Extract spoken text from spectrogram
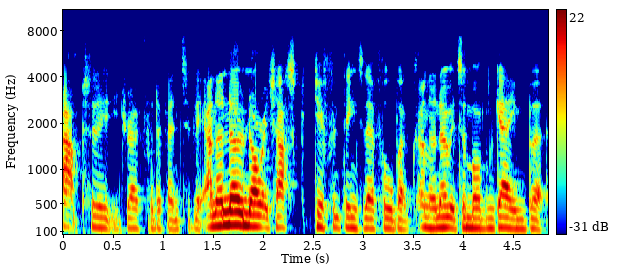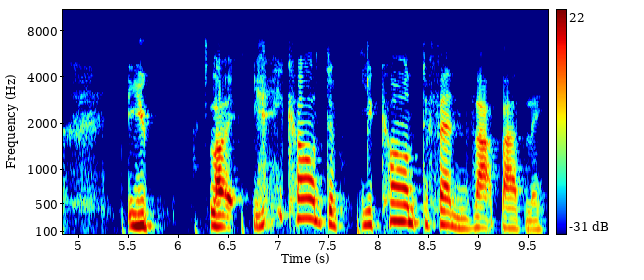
absolutely dreadful defensively. And I know Norwich ask different things of their fullbacks, and I know it's a modern game, but you like you can't de- you can't defend that badly.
